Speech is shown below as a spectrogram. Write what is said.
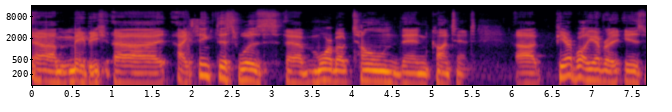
Um, maybe. Uh, I think this was uh, more about tone than content. Uh, Pierre Poilievre is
